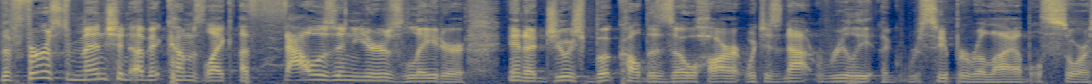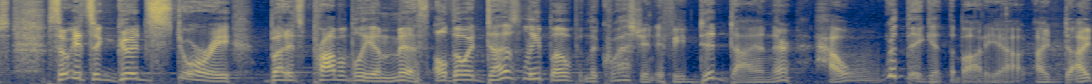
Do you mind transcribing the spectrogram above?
The first mention of it comes like a thousand years later in a Jewish book called the Zohar, which is not really a super reliable source. So it's a good story, but it's probably a myth. Although it does leap open the question if he did die in there, how would they get the body out? I, I,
